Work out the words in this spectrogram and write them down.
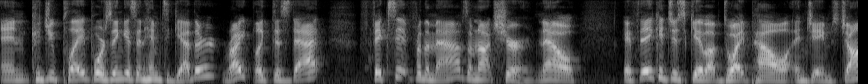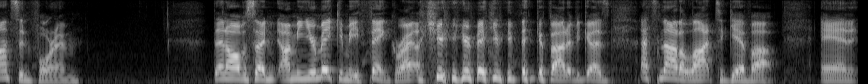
And could you play Porzingis and him together, right? Like, does that fix it for the Mavs? I'm not sure. Now, if they could just give up Dwight Powell and James Johnson for him, then all of a sudden, I mean, you're making me think, right? Like you're making me think about it because that's not a lot to give up. And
